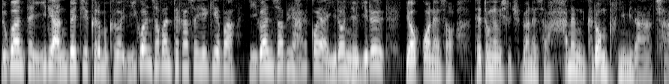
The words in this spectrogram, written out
누구한테 일이 안 되지 그러면 그 이관섭한테 가서 얘기해봐. 이관섭이 할 거야. 이런 얘기를 여권에서 대통령실 주변에서 하는 그런 분입니다. 자.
